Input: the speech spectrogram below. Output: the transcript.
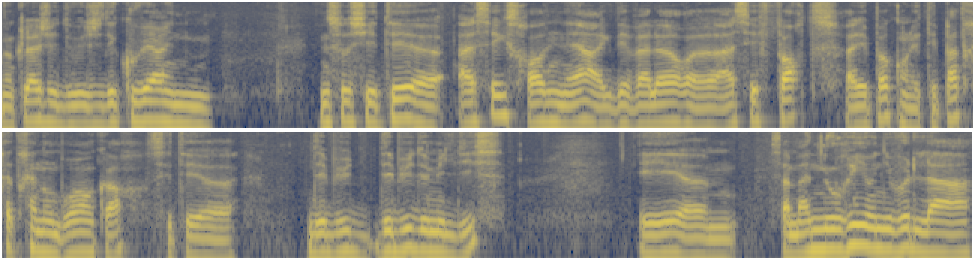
Donc là, j'ai découvert une, une société euh, assez extraordinaire avec des valeurs euh, assez fortes. À l'époque, on n'était pas très très nombreux encore. C'était euh, début, début 2010. Et ça m'a nourri au niveau de la,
